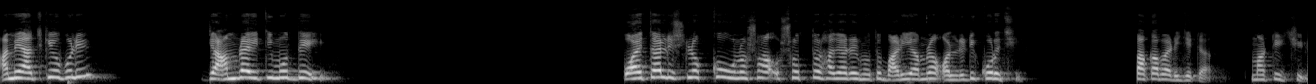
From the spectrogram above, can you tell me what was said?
আমি আজকেও বলি যে আমরা ইতিমধ্যে পঁয়তাল্লিশ লক্ষ উনসত্তর হাজারের মতো বাড়ি আমরা অলরেডি করেছি। পাকা বাড়ি যেটা, মাটির ছিল,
